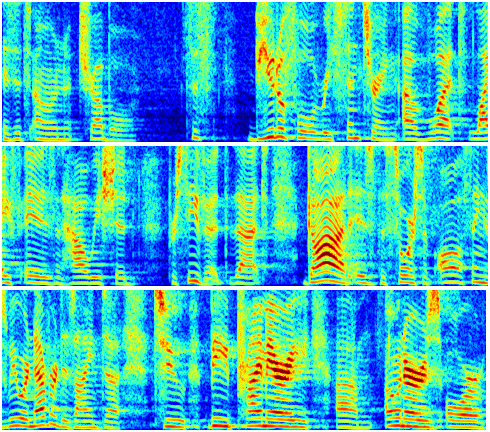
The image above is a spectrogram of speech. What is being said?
is its own trouble. It's this beautiful recentering of what life is and how we should perceive it that God is the source of all things. We were never designed to, to be primary um, owners or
